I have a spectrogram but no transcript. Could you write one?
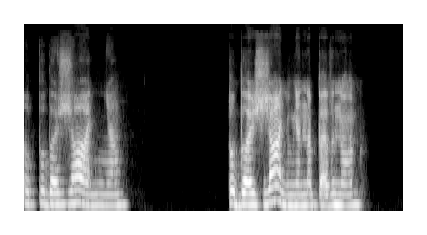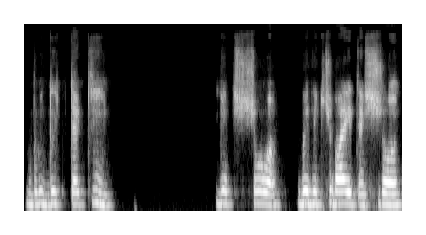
Побажання. Побажання, напевно, будуть такі. Якщо ви відчуваєте, що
